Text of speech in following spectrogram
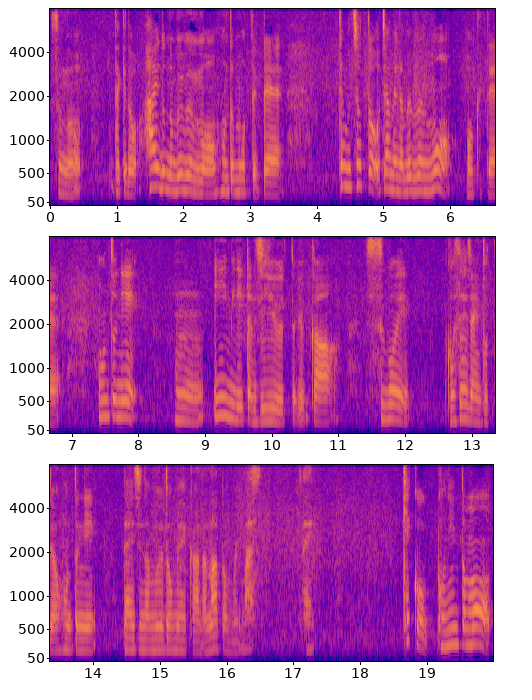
そのだけどハイドの部分も本当持っててでもちょっとお茶目な部分も多くて本当に、うん、いい意味で言ったら自由というかすごいご聖者にとっては本当に大事なムードメーカーだなと思います。はい、結構5人とも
